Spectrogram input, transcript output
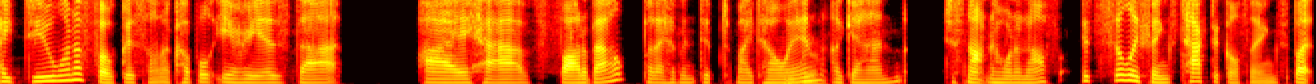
I do want to focus on a couple areas that I have thought about, but I haven't dipped my toe in. Mm-hmm. Again, just not knowing enough. It's silly things, tactical things, but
